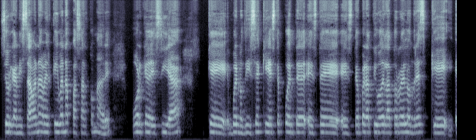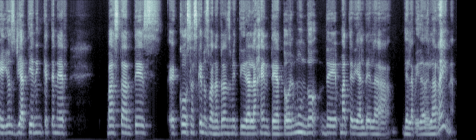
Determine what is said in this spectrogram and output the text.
se organizaban a ver qué iban a pasar, comadre, porque decía que, bueno, dice que este puente, este, este operativo de la Torre de Londres, que ellos ya tienen que tener bastantes eh, cosas que nos van a transmitir a la gente, a todo el mundo, de material de la, de la vida de la reina.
